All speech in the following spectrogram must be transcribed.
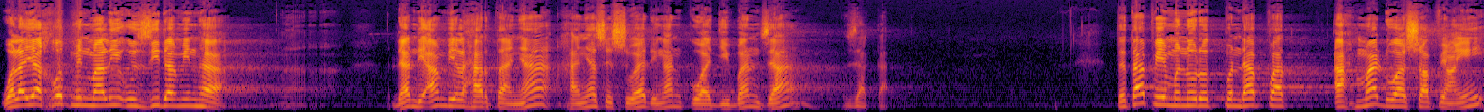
Walayakhud min mali uzida minha. Dan diambil hartanya hanya sesuai dengan kewajiban za, zakat. Tetapi menurut pendapat Ahmad wa Syafi'i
